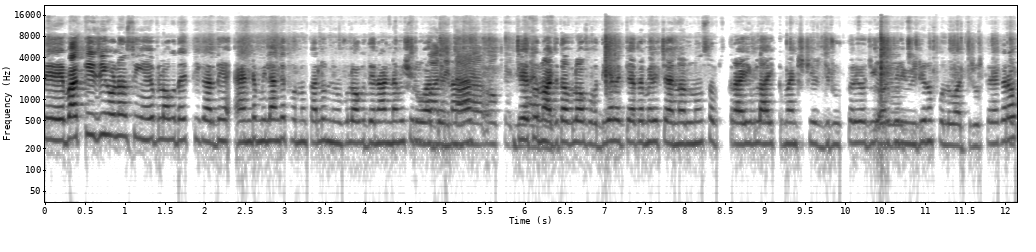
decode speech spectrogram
ਤੇ ਬਾਕੀ ਜੀ ਹੁਣ ਅਸੀਂ ਇਹ ਵਲੌਗ ਦਾ ਇੱਥੇ ਹੀ ਕਰਦੇ ਆ ਐਂਡ ਮਿਲਾਂਗੇ ਤੁਹਾਨੂੰ ਕੱਲ ਨੂੰ ਨਿਊ ਵਲੌਗ ਦੇ ਨਾਲ ਨਵੀਂ ਸ਼ੁਰੂਆਤ ਦੇ ਨਾਲ। ਜੇ ਤੁਹਾਨੂੰ ਅੱਜ ਦਾ ਵਲੌਗ ਵਧੀਆ ਲੱਗਿਆ ਤਾਂ ਮੇਰੇ ਚੈਨਲ ਨੂੰ ਸਬਸਕ੍ਰਾਈਬ ਲਾਈਕ ਕਮੈਂਟ ਸ਼ੇਅਰ ਜ਼ਰੂਰ ਕਰਿਓ ਜੀ ਔਰ ਮੇਰੀ ਵੀਡੀਓ ਨੂੰ ਫੁੱਲ ਵਾਚ ਜ਼ਰੂਰ ਕਰਿਆ ਕਰੋ।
